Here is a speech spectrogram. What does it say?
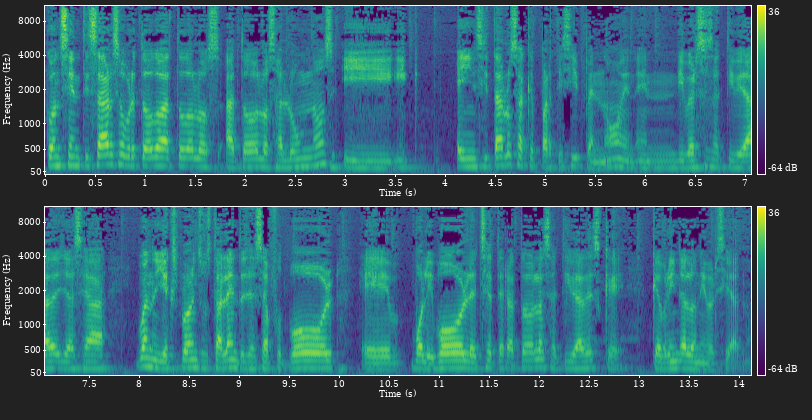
concientizar sobre todo a todos los a todos los alumnos y, e incitarlos a que participen no en, diversas actividades ya sea bueno y exploren sus talentos ya sea fútbol eh, voleibol etcétera todas las actividades que, que brinda la universidad no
